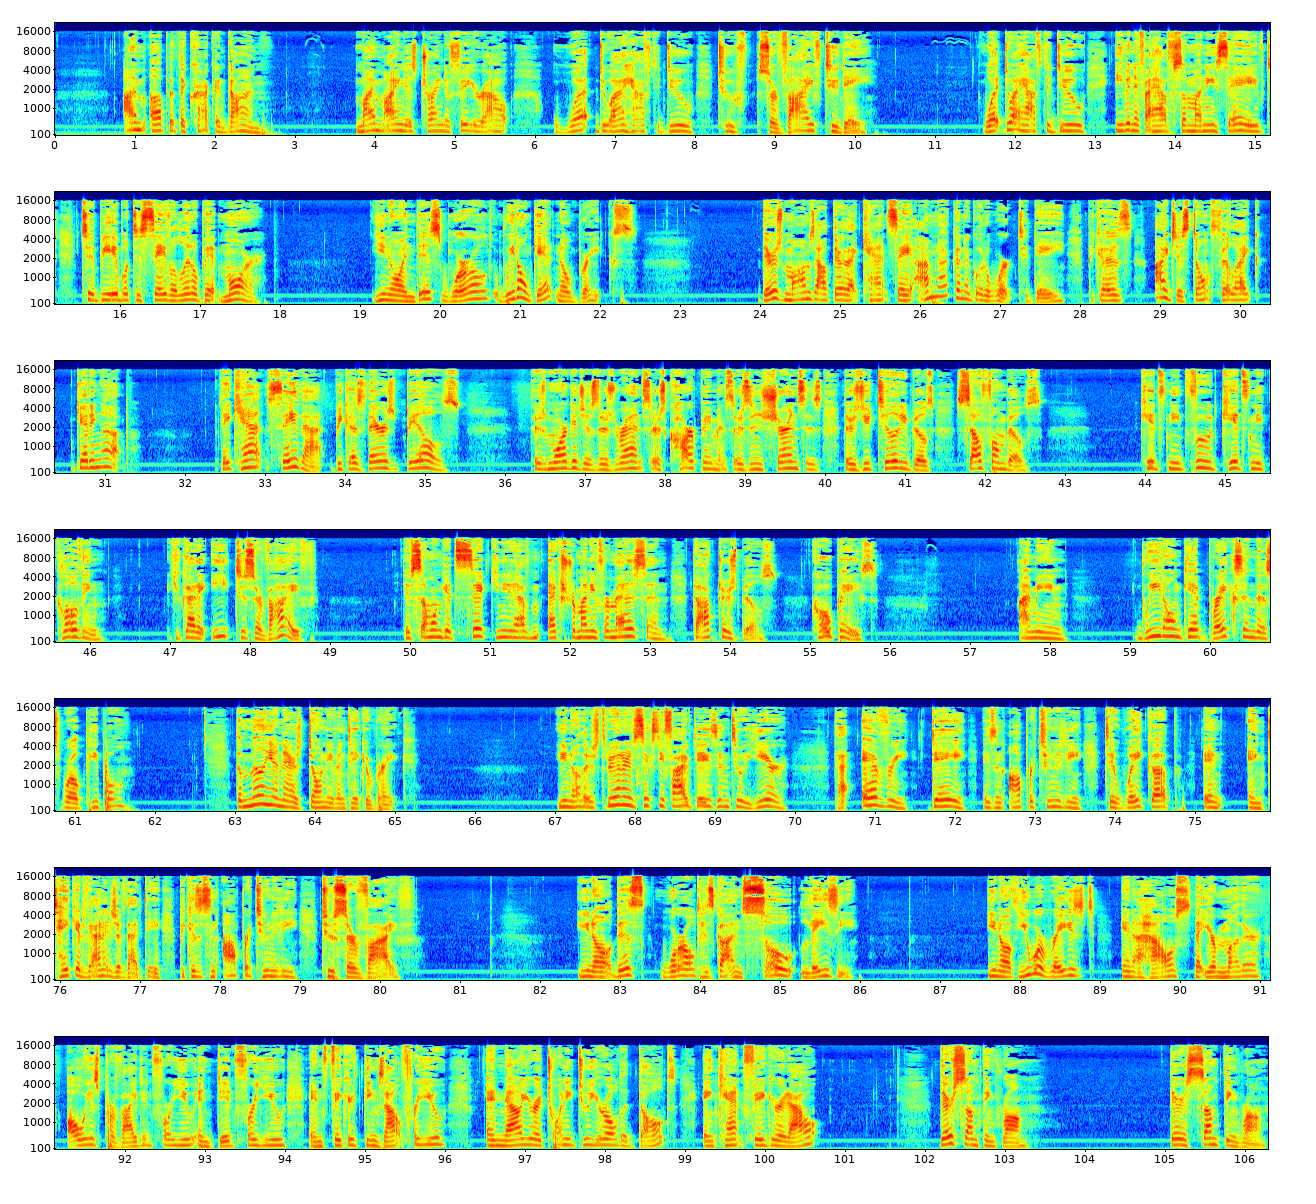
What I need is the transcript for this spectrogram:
I'm up at the crack of dawn. My mind is trying to figure out what do I have to do to f- survive today? What do I have to do, even if I have some money saved, to be able to save a little bit more? You know, in this world, we don't get no breaks. There's moms out there that can't say, I'm not going to go to work today because I just don't feel like getting up. They can't say that because there's bills. There's mortgages, there's rents, there's car payments, there's insurances, there's utility bills, cell phone bills. Kids need food, kids need clothing. You got to eat to survive. If someone gets sick, you need to have extra money for medicine, doctor's bills, co-pays. I mean, we don't get breaks in this world, people. The millionaires don't even take a break. You know, there's 365 days into a year that every day is an opportunity to wake up and and take advantage of that day because it's an opportunity to survive. You know, this world has gotten so lazy. You know, if you were raised in a house that your mother always provided for you and did for you and figured things out for you, and now you're a 22 year old adult and can't figure it out, there's something wrong there is something wrong.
